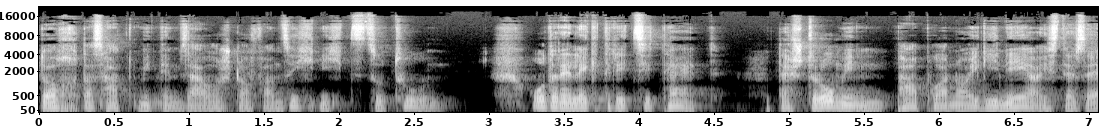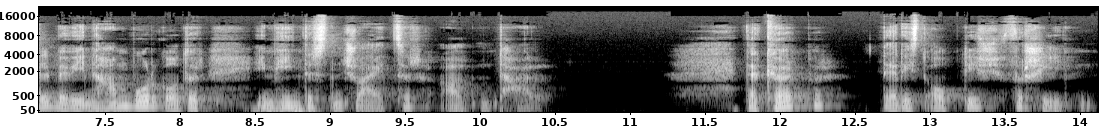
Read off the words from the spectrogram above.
doch das hat mit dem Sauerstoff an sich nichts zu tun. Oder Elektrizität. Der Strom in Papua-Neuguinea ist derselbe wie in Hamburg oder im hintersten Schweizer Alpental. Der Körper, der ist optisch verschieden.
